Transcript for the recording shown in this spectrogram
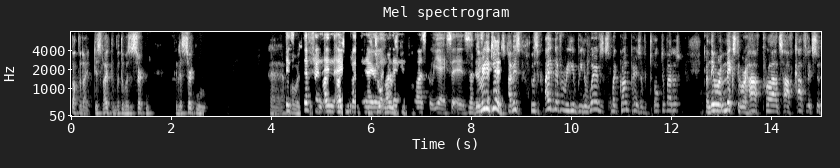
not that I disliked them, but there was a certain, there a certain uh, it's different in Edinburgh than Ireland. Glasgow, yes, it is. Yeah, they really did. I mean, it was. I'd never really been aware of it because my grandparents never talked about it, and they were a mix. They were half Prads, half Catholics. So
